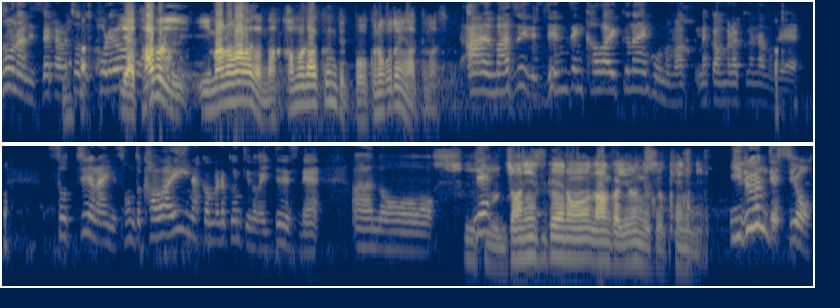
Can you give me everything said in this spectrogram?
そうなんです。だからちょっとこれは。いや、多分、今のままだと中村くんって僕のことになってますよ。あーまずいです。全然可愛くない方のま中村くんなので、そっちじゃないんです。本当可愛い中村くんっていうのがいてですね、あのねそうジャニーズ系のなんかいるんですよ、県に。ーいるんですよ。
